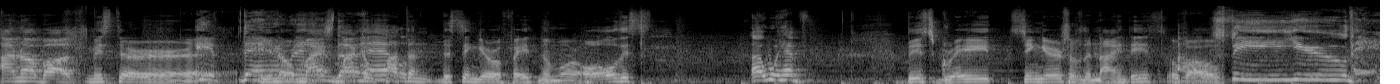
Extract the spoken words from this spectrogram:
I know about Mr. If there you know Mi- is the Michael hell. Patton, the singer of Faith No More. All, all this. Uh, we have these great singers of the '90s of I'll our see you there.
